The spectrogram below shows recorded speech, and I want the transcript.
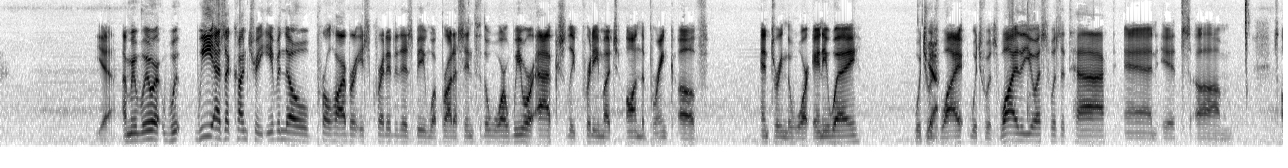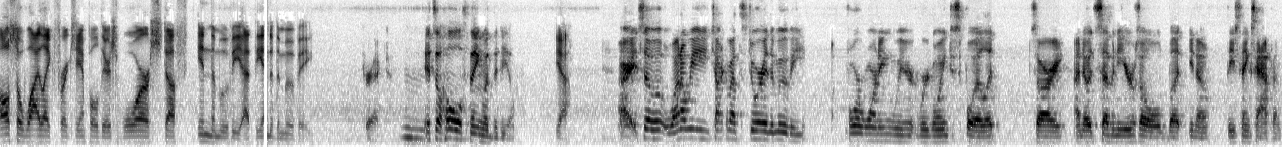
Yeah. I mean, we were we, we as a country, even though Pearl Harbor is credited as being what brought us into the war, we were actually pretty much on the brink of entering the war anyway, which was Yeah. why which was why the U.S. was attacked, and it's um, It's also why, like for example, there's war stuff in the movie at the end of the movie. Correct. Mm. It's a whole thing with the deal. Yeah. All right, so why don't we talk about the story of the movie? Forewarning, we're we're going to spoil it. Sorry, I know it's 70 years old, but you know these things happen.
